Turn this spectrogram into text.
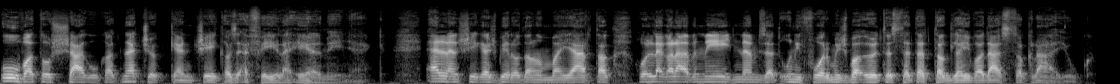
Óvatosságukat ne csökkentsék az eféle élmények. Ellenséges birodalomban jártak, hol legalább négy nemzet uniformisba öltöztetett tagjai vadáztak rájuk.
